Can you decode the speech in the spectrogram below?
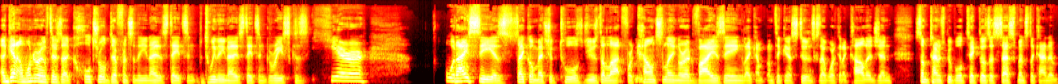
again i'm wondering if there's a cultural difference in the united states and between the united states and greece because here what i see is psychometric tools used a lot for counseling or advising like i'm, I'm thinking of students because i work at a college and sometimes people will take those assessments to kind of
